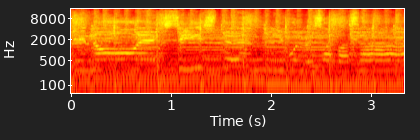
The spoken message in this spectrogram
que no existen y vuelves a pasar.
